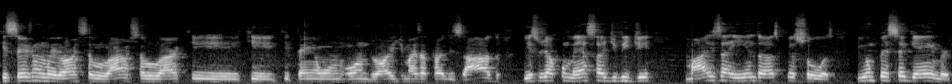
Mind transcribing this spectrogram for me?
que seja um melhor celular, um celular que, que, que tenha um, um Android mais atualizado. Isso já começa a dividir mais ainda as pessoas. E um PC gamer.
